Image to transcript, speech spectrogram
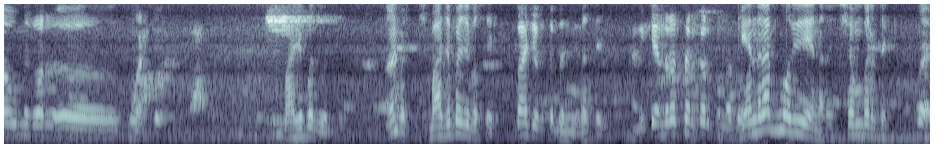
उमेदवार वाटतो भाजपच बसेल? भाजपच बसेल. भाजपचं बसेल. बसेल. आणि केंद्रात सरकार केंद्रात मोदी येणार आहे शंभर टक्के. बर.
